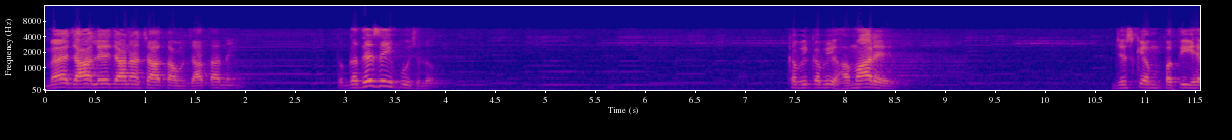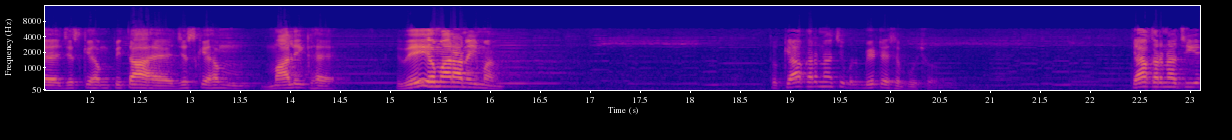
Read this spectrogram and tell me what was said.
मैं जहाँ ले जाना चाहता हूँ, जाता नहीं। तो गधे से ही पूछ लो। कभी कभी हमारे जिसके हम पति है, जिसके हम पिता है, जिसके हम मालिक है, वे ही हमारा नहीं मानते। तो क्या करना चाहिए? बेटे से पूछो। क्या करना चाहिए?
